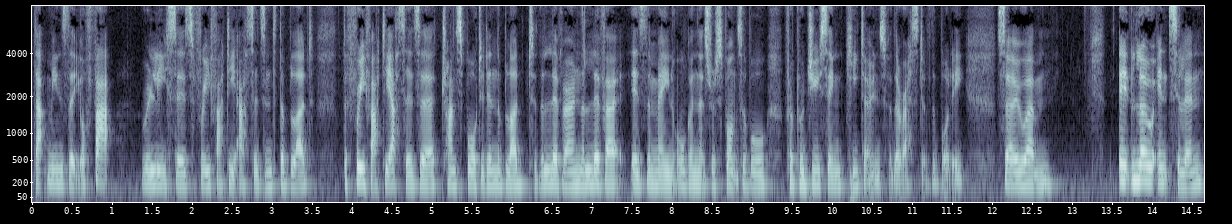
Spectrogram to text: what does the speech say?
That means that your fat releases free fatty acids into the blood. The free fatty acids are transported in the blood to the liver, and the liver is the main organ that's responsible for producing ketones for the rest of the body. So, um, it, low insulin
